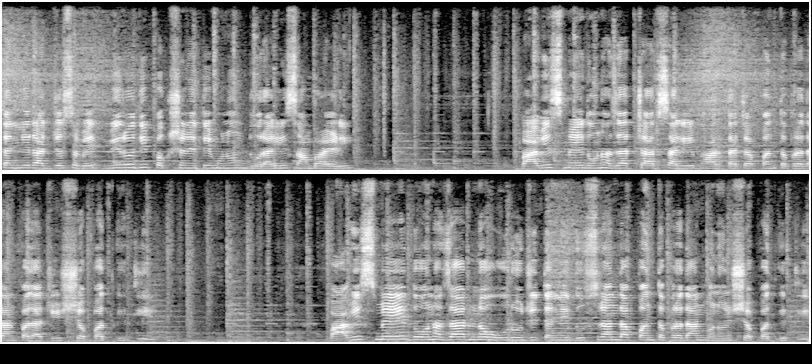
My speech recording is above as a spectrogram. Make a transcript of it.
त्यांनी राज्यसभेत विरोधी पक्षनेते म्हणून धुराही सांभाळली. बावीस मे दोन हजार चार साली भारताच्या पंतप्रधान पदाची शपथ घेतली. बावीस मे दोन हजार नऊ रोजी त्यांनी दुसऱ्यांदा पंतप्रधान म्हणून शपथ घेतली.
